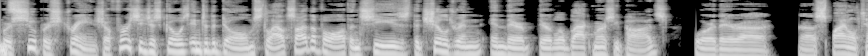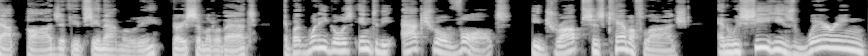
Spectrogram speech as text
mutants. super super strange. So first he just goes into the dome, still outside the vault, and sees the children in their their little Black Mercy pods or their uh, uh, Spinal Tap pods, if you've seen that movie, very similar to that. But when he goes into the actual vault, he drops his camouflage, and we see he's wearing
